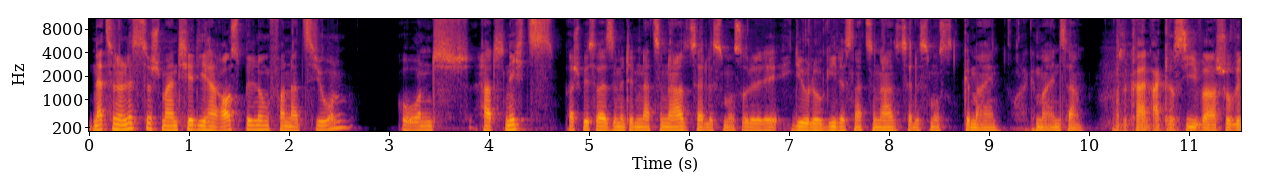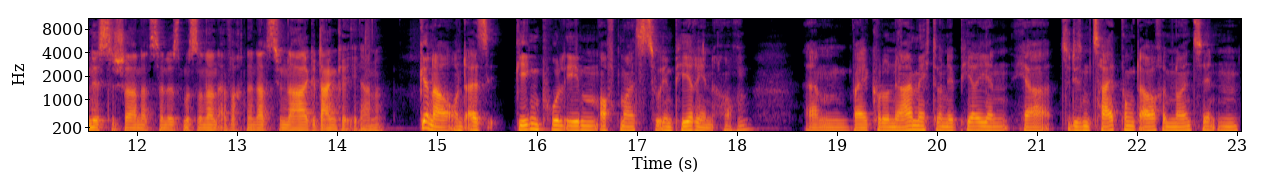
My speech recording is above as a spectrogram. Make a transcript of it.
Nationalistisch meint hier die Herausbildung von Nationen und hat nichts beispielsweise mit dem Nationalsozialismus oder der Ideologie des Nationalsozialismus gemein oder gemeinsam. Also kein aggressiver, chauvinistischer Nationalismus, sondern einfach ein Nationalgedanke eher, ne? Genau, und als Gegenpol eben oftmals zu Imperien auch. Mhm. Ähm, weil Kolonialmächte und Imperien ja zu diesem Zeitpunkt auch im 19.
